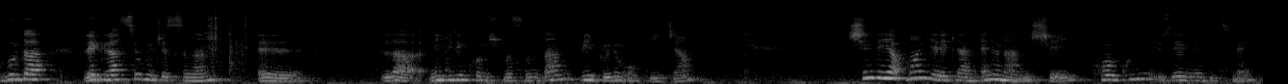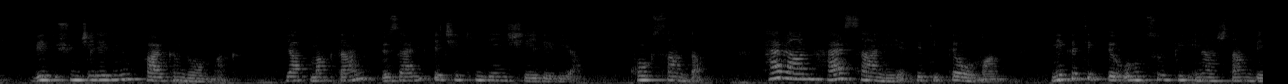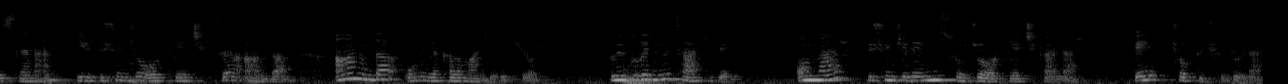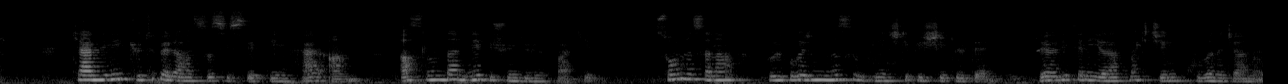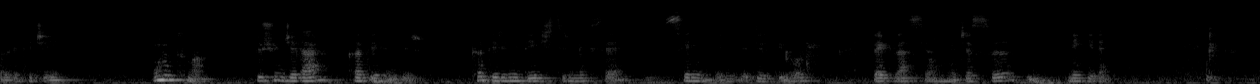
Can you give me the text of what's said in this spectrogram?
Burada regresyon hocasının e, la Nehir'in konuşmasından bir bölüm okuyacağım. Şimdi yapman gereken en önemli şey korkunun üzerine gitmek ve düşüncelerinin farkında olmak. Yapmaktan özellikle çekindiğin şeyleri yap. Korksan da her an her saniye tetikte olman, negatif ve olumsuz bir inançtan beslenen bir düşünce ortaya çıktığı anda anında onu yakalaman gerekiyor. Duygularını takip et. Onlar düşüncelerinin sonucu ortaya çıkarlar ve çok güçlüdürler. Kendini kötü ve rahatsız hissettiğin her an aslında ne düşündüğünü fark et. Sonra sana duygularını nasıl bilinçli bir şekilde realiteni yaratmak için kullanacağını öğreteceğim. Unutma, düşünceler kaderindir. Kaderini değiştirmekse senin elindedir diyor regresyon hocası Nehire.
